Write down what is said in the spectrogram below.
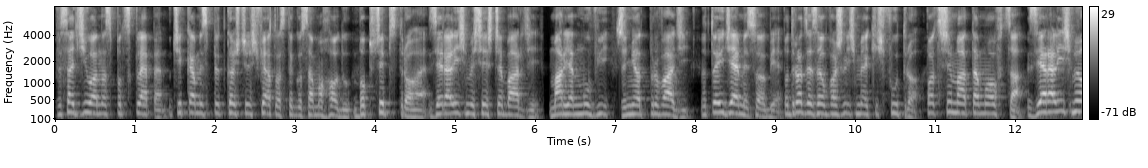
Wysadziła nas pod sklepem. Uciekamy z prędkością światła z tego samochodu, bo przyps trochę. Zjaraliśmy się jeszcze bardziej. Marian mówi, że mnie odprowadzi. No to idziemy sobie. Po drodze zauważyliśmy jakieś futro. Patrzymy, a tam owca. Zjaraliśmy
